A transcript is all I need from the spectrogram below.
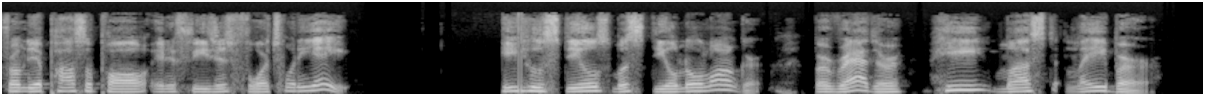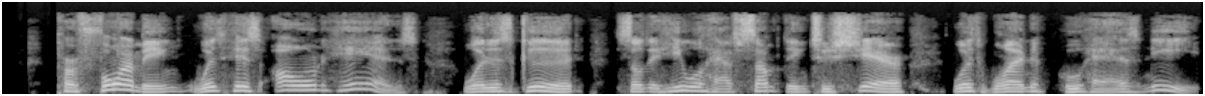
from the Apostle Paul in Ephesians 4 28. He who steals must steal no longer, but rather he must labor, performing with his own hands what is good, so that he will have something to share with one who has need.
